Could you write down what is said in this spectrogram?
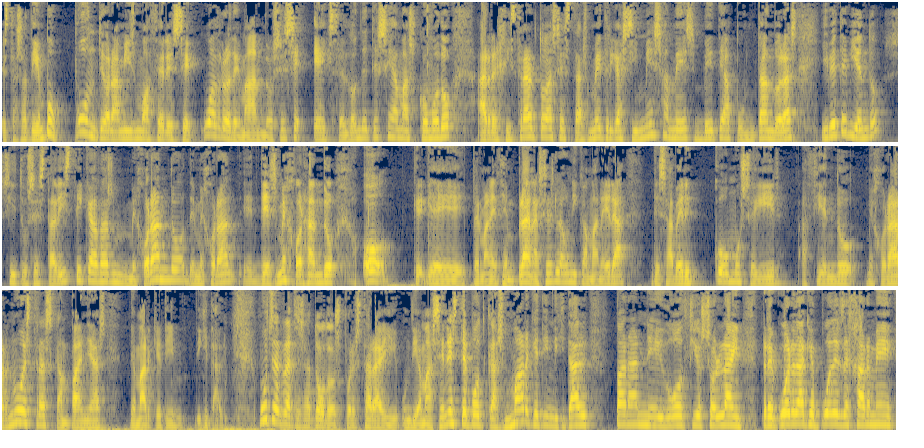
estás a tiempo. Ponte ahora mismo a hacer ese cuadro de mandos, ese Excel, donde te sea más cómodo, a registrar todas estas métricas y mes a mes vete apuntándolas y vete viendo si tus estadísticas vas mejorando, de eh, desmejorando o que, permanecen planas. Es la única manera de saber cómo seguir haciendo mejorar nuestras campañas de marketing digital. Muchas gracias a todos por estar ahí un día más en este podcast Marketing Digital para negocios online. Recuerda que puedes dejarme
